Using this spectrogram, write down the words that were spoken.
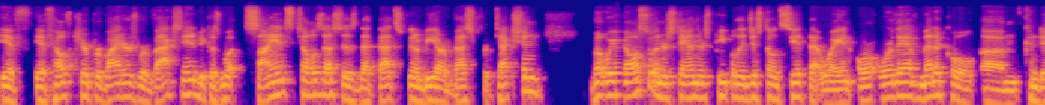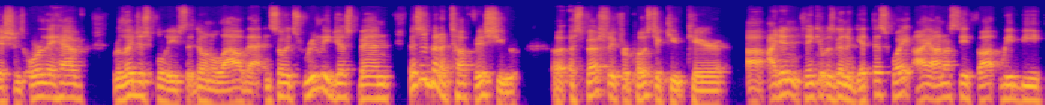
if if healthcare providers were vaccinated because what science tells us is that that's going to be our best protection. But we also understand there's people that just don't see it that way, and or or they have medical um, conditions, or they have religious beliefs that don't allow that. And so it's really just been this has been a tough issue, uh, especially for post acute care. Uh, I didn't think it was going to get this way. I honestly thought we'd be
